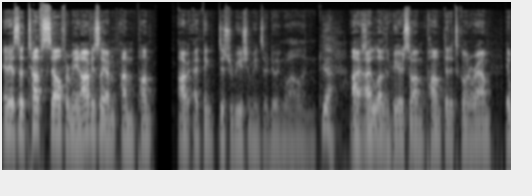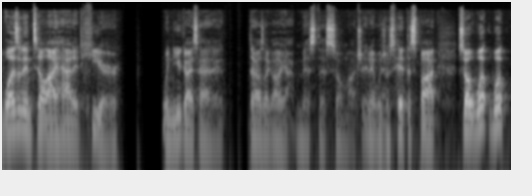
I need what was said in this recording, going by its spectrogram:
And it's a tough sell for me. And obviously I'm I'm pumped. I think distribution means they're doing well and Yeah. I, I love the beer, so I'm pumped that it's going around. It wasn't until I had it here, when you guys had it, that I was like, "Oh yeah, I missed this so much," and it would Yeah. just hit the spot. So what what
